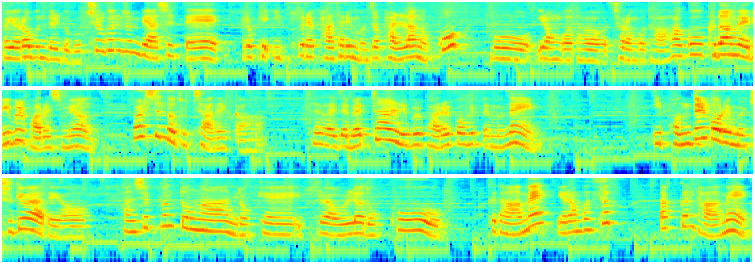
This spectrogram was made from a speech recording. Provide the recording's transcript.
뭐 여러분들도 뭐 출근 준비하실 때 이렇게 입술에 바세린 먼저 발라놓고 뭐 이런 거 다 저런 거 다 하고 그 다음에 립을 바르시면 훨씬 더 좋지 않을까. 제가 이제 매트한 립을 바를 거기 때문에 이 번들거림을 죽여야 돼요. 한 10분 동안 이렇게 입술에 올려놓고 그 다음에 얘를 한번 쓱 닦은 다음에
